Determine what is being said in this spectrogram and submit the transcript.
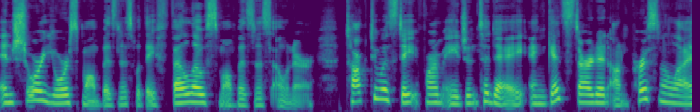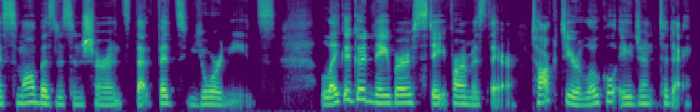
Insure your small business with a fellow small business owner. Talk to a State Farm agent today and get started on personalized small business insurance that fits your needs. Like a good neighbor, State Farm is there. Talk to your local agent today.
